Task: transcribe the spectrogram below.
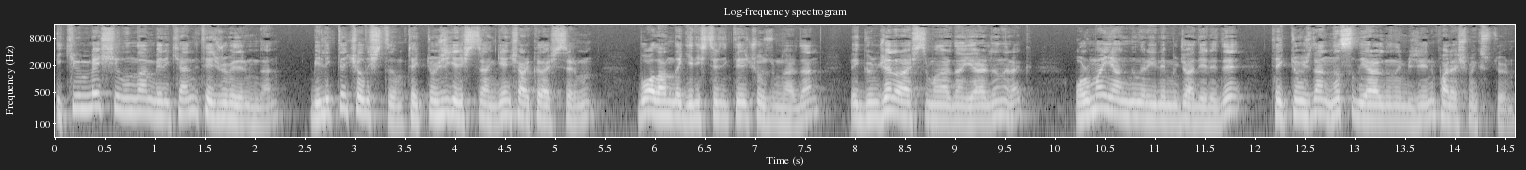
2005 yılından beri kendi tecrübelerimden, birlikte çalıştığım teknoloji geliştiren genç arkadaşlarımın bu alanda geliştirdikleri çözümlerden ve güncel araştırmalardan yararlanarak orman yangınları ile mücadelede teknolojiden nasıl yararlanabileceğini paylaşmak istiyorum.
